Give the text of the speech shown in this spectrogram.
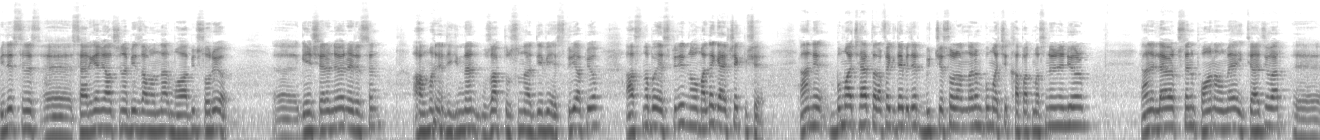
Bilirsiniz e, Sergen Yalçın'a bir zamanlar muhabir soruyor. E, gençlere ne önerirsin? Almanya Ligi'nden uzak dursunlar diye bir espri yapıyor. Aslında bu espri normalde gerçek bir şey. Yani bu maç her tarafa gidebilir. Bütçesi olanların bu maçı kapatmasını öneriyorum. Yani Leverkusen'in puan almaya ihtiyacı var. Ee,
